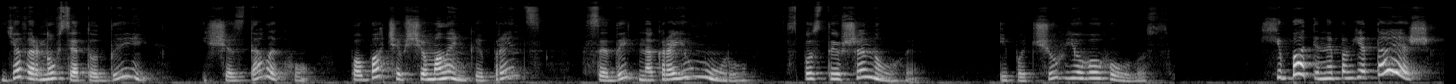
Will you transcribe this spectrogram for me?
я вернувся туди і ще здалеку побачив, що маленький принц сидить на краю муру, спустивши ноги, і почув його голос. Хіба ти не пам'ятаєш?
